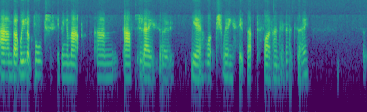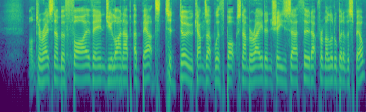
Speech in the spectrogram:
um, but we look forward to stepping him up um, after today. So, yeah, watch when he steps up to 500, I'd say. On to race number five, and you line up about to do. Comes up with box number eight, and she's uh, third up from a little bit of a spell.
